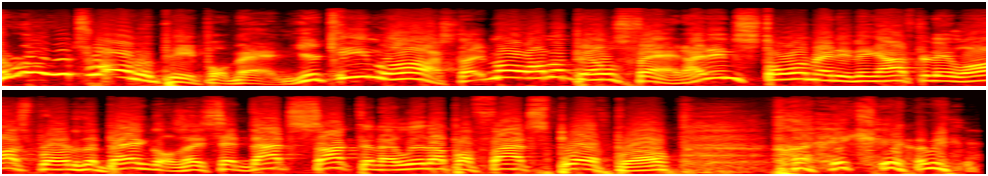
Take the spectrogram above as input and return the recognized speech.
The what's wrong with people, man? Your team lost. I, no, I'm a Bills fan. I didn't storm anything after they lost, bro, to the Bengals. I said that sucked, and I lit up a fat spliff, bro. like, I mean.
